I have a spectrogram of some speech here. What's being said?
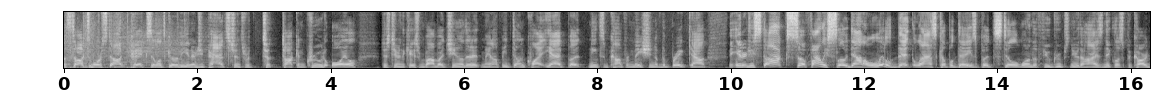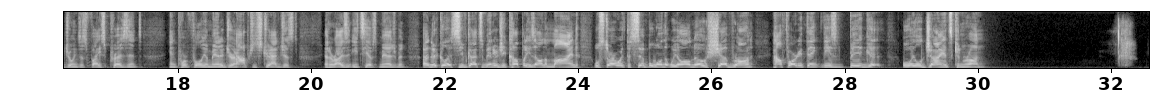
Let's talk some more stock picks and let's go to the energy patch since we're t- talking crude oil. Just hearing the case from Bob Chino that it may not be done quite yet, but needs some confirmation of the breakout. The energy stocks uh, finally slowed down a little bit the last couple days, but still one of the few groups near the highs. Nicholas Piquard joins us, Vice President and Portfolio Manager and Option Strategist at Horizon ETFs Management. Uh, Nicholas, you've got some energy companies on the mind. We'll start with the simple one that we all know, Chevron. How far do you think these big oil giants can run?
